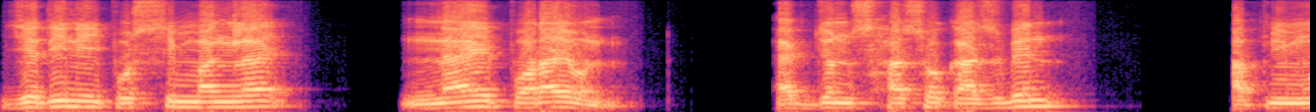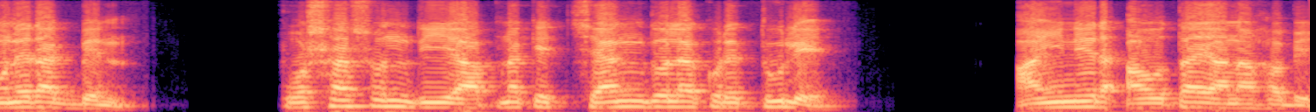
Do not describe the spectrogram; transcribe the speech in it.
যেদিন এই পশ্চিমবাংলায় ন্যায় পরায়ণ একজন শাসক আসবেন, আপনি মনে রাখবেন, প্রশাসন দিয়ে আপনাকে চ্যাংদোলা করে তুলে আইনের আওতায় আনা হবে।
